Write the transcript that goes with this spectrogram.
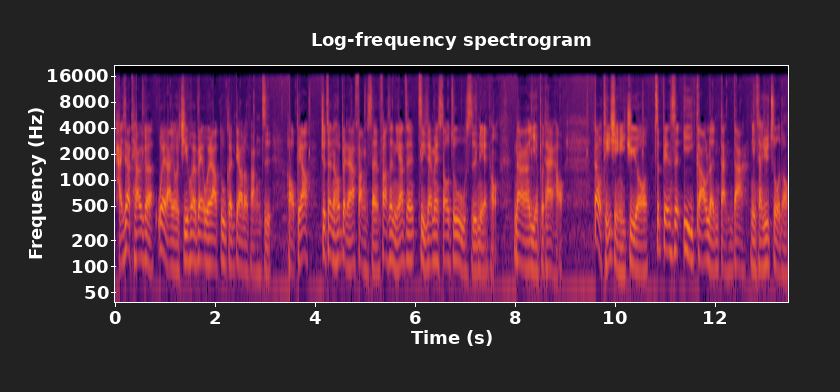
还是要挑一个未来有机会被危老都更掉的房子。好，不要就真的会被人家放生，放生你要在自己在那边收租五十年哦，那也不太好。但我提醒一句哦，这边是艺高人胆大，你才去做的哦，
